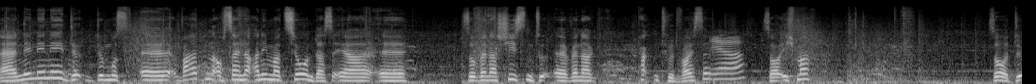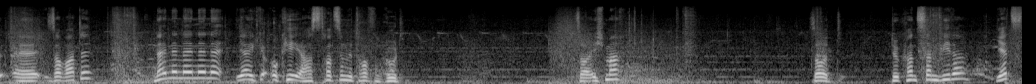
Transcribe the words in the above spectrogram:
Äh, nee, nee, nee, du, du musst äh, warten auf seine Animation, dass er, äh, so wenn er schießen, äh, wenn er packen tut, weißt du? Ja. So, ich mach. So, du, äh, so, warte. Nein, nein, nein, nein, nein. Ja, okay, hast trotzdem getroffen. Gut. So, ich mach. So, du kannst dann wieder. Jetzt?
